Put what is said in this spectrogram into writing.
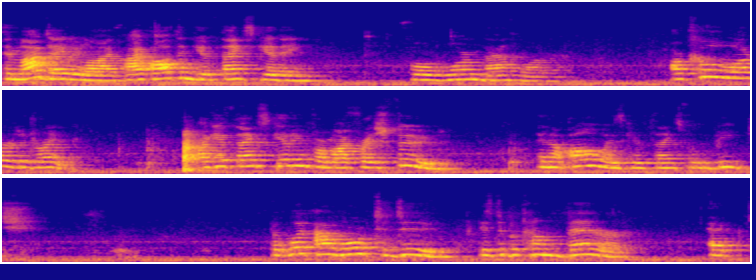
In my daily life, I often give thanksgiving for warm bath water or cool water to drink. I give thanksgiving for my fresh food, and I always give thanks for the beach. But what I want to do is to become better at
